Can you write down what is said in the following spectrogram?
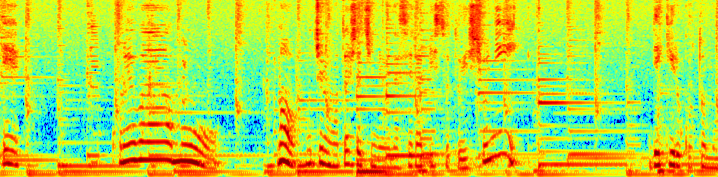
でこれはもうまあもちろん私たちのようなセラピストと一緒にできることも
